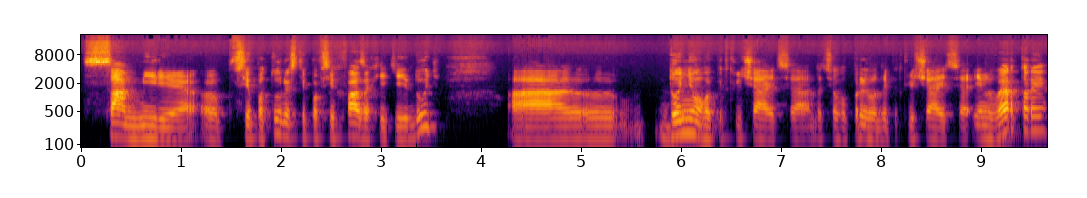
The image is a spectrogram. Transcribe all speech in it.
сам міряє е, всі потужності по всіх фазах, які йдуть. До нього підключаються до цього приладу підключаються інвертори,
